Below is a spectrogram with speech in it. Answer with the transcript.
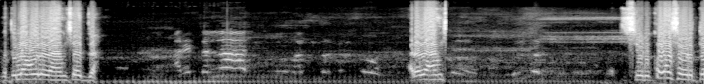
मग तुला बोल व्यायामशाळेत जा. अरे व्यायाम शिडकोला तू. सोडतो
